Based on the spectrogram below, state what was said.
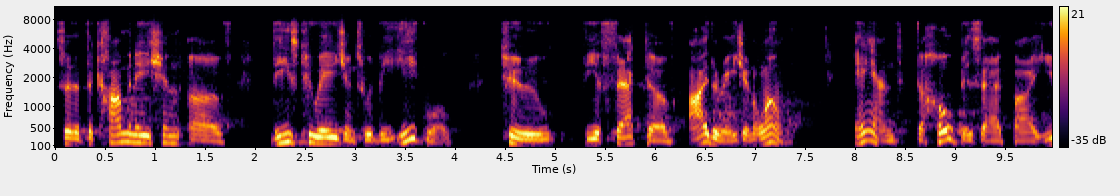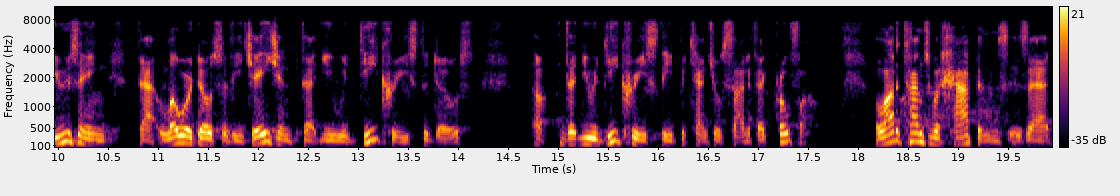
so that the combination of these two agents would be equal to the effect of either agent alone. And the hope is that by using that lower dose of each agent, that you would decrease the dose, uh, that you would decrease the potential side effect profile. A lot of times, what happens is that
